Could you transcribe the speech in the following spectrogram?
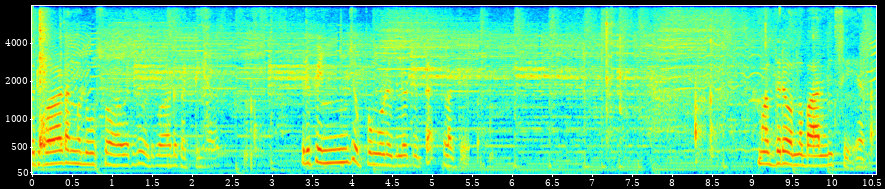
ഒരുപാടങ്ങ് ലൂസും ആവരുത് ഒരുപാട് കട്ടിയാവരുത്. ഒരു പിഞ്ച് ഉപ്പും കൂടി ഇതിലോട്ടിട്ട് ഇളക്കി വെക്കാം മധുരം ഒന്ന് ബാലൻസ് ചെയ്യണം.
